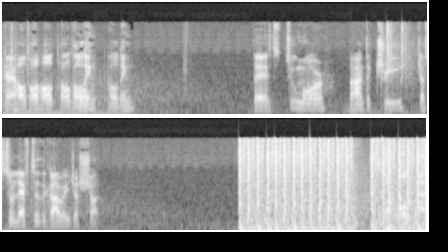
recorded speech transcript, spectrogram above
Okay, hold, hold, hold, hold. Holding, holding. There's two more behind the tree, just to left of the guy we just shot. There's a lot more than that.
